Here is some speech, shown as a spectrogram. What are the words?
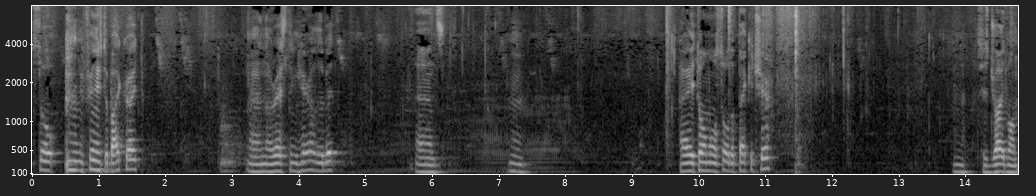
So we finished the bike ride? And are resting here a little bit? And mm, ate almost all the package here. Mm, this is dried one.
